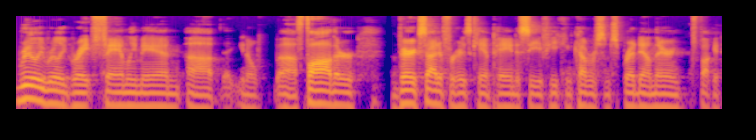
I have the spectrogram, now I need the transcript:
really really great family man. Uh, you know, uh, father. Very excited for his campaign to see if he can cover some spread down there and fucking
